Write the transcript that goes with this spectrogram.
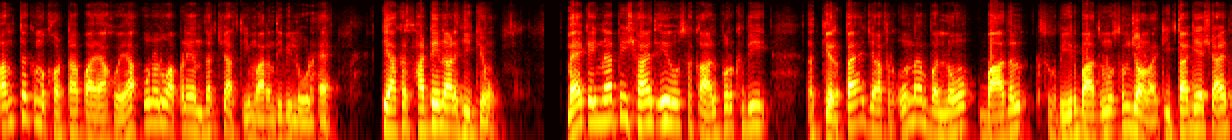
ਪੰਥਕ ਮਖੌਟਾ ਪਾਇਆ ਹੋਇਆ, ਉਹਨਾਂ ਨੂੰ ਆਪਣੇ ਅੰਦਰ ਝਾਤੀ ਮਾਰਨ ਦੀ ਵੀ ਲੋੜ ਹੈ। ਕਿ ਆਖਰ ਸਾਡੇ ਨਾਲ ਹੀ ਕਿਉਂ? ਮੈਂ ਕਹਿੰਦਾ ਵੀ ਸ਼ਾਇਦ ਇਹ ਉਸ ਅਕਾਲ ਪੁਰਖ ਦੀ ਕਿਰਪਾ ਹੈ ਜਾਂ ਫਿਰ ਉਹਨਾਂ ਵੱਲੋਂ ਬਾਦਲ ਸੁਖਬੀਰ ਬਾਦਲ ਨੂੰ ਸਮਝਾਉਣਾ ਕੀਤਾ ਗਿਆ ਸ਼ਾਇਦ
